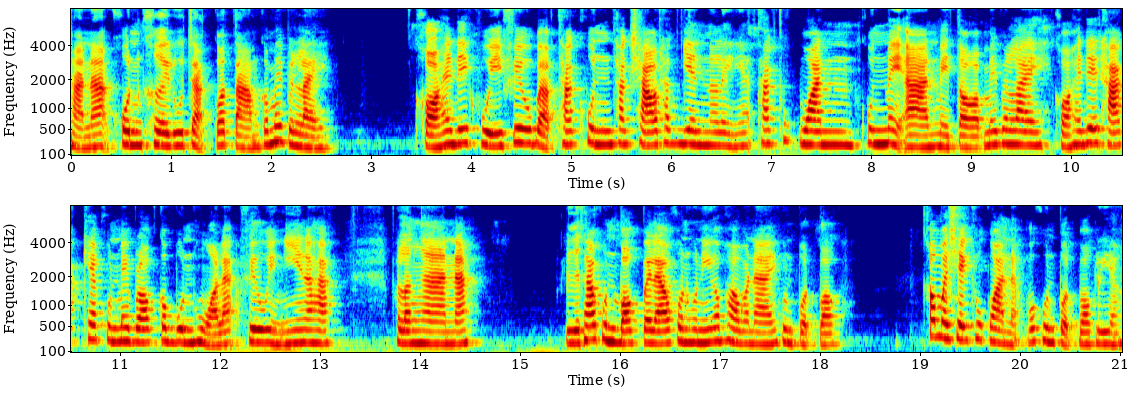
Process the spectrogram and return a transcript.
ฐานะคนเคยรู้จักก็ตามก็ไม่เป็นไร ขอให้ได้คุยฟิลแบบทักคุณทักเช้าทักเย็นอะไรเงี้ยทักทุกวันคุณไม่อ่านไม่ตอบไม่เป็นไร ขอให้ได้ทัก แค่คุณไม่บล็อกก็บุญหัวและฟิลอย่างนี้นะคะ พลังงานนะ หรือถ้าคุณบล็อกไปแล้วคนคนนี้ก็ภาวนาให้คุณปลดบล็อก เข้ามาเช็คทุกวันอะว่าคุณปลดบล็อกหรือยัง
